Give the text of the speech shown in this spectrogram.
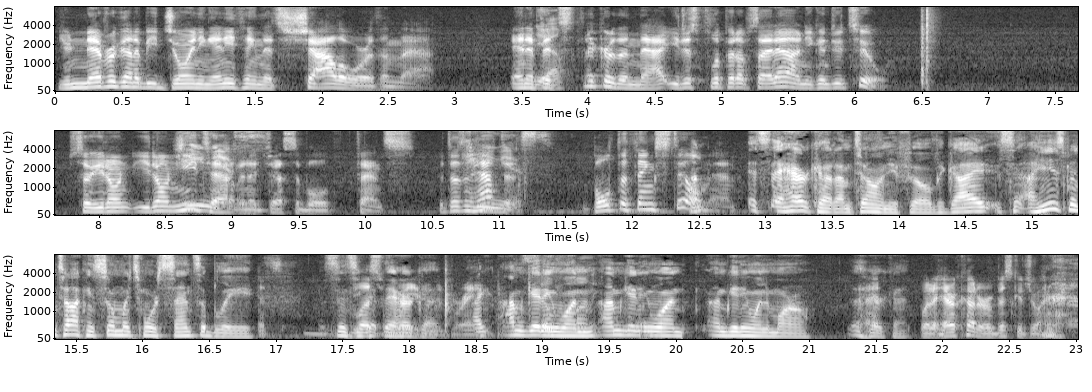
you're never going to be joining anything that's shallower than that. And if Yeah. it's thicker than that, you just flip it upside down. You can do two. So you don't you don't need to have an adjustable fence. It doesn't have Genius. to. Bolt the thing still, man. it's the haircut. I'm telling you, Phil. The guy, he has been talking so much more sensibly It's since he got the haircut. the. I, I'm getting So one. funny. I'm getting one. I'm getting one tomorrow. A haircut. What a haircut or a biscuit joiner?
